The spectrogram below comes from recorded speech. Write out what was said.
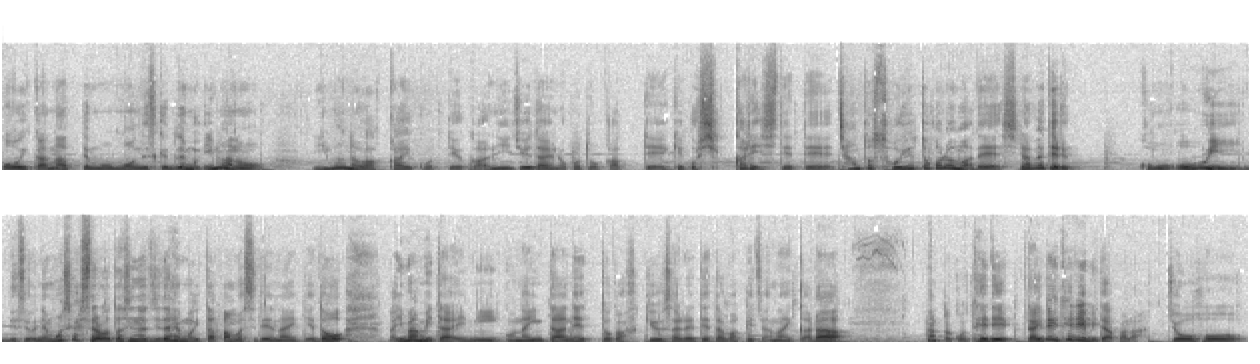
多いかなっても思うんですけどでも今の今の若い子っていうか20代の子とかって結構しっかりしててちゃんとそういうところまで調べてる子も多いんですよね。もしかしたら私の時代もいたかもしれないけど今みたいにこんなインターネットが普及されてたわけじゃないからなんかこうテレ大体テレビだから情報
